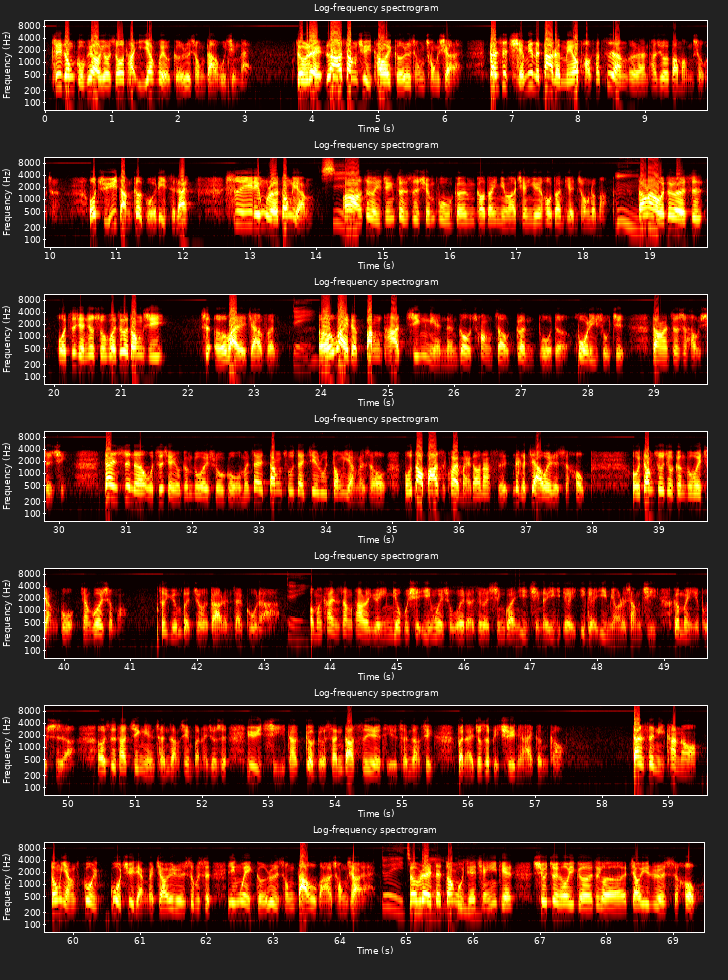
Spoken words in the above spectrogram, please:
这种股票有时候它一样会有隔日冲大户进来，对不对？拉上去它会隔日冲冲下来，但是前面的大人没有跑，它自然而然它就会帮忙守着。我举一档个股的例子来，四一零五的东阳是啊，这个已经正式宣布跟高端疫苗签约后段填充了嘛？嗯，当然我这个是我之前就说过，这个东西是额外的加分。对，额外的帮他今年能够创造更多的获利数字，当然这是好事情。但是呢，我之前有跟各位说过，我们在当初在介入东阳的时候，不到八十块买到那时那个价位的时候，我当初就跟各位讲过，讲过什么？这原本就有大人在顾了。对，我们看上它的原因，又不是因为所谓的这个新冠疫情的一呃一个疫苗的商机，根本也不是啊，而是它今年成长性本来就是预期，它各个三大事业体的成长性本来就是比去年还更高。但是你看哦，东阳过过去两个交易日是不是因为隔日冲大户把它冲下来？对，对不对？在端午节前一天，休最后一个这个交易日的时候。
